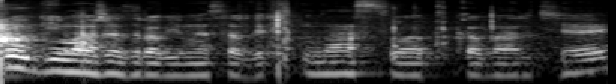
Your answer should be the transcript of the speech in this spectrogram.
Drugi może zrobimy sobie na słodko bardziej.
